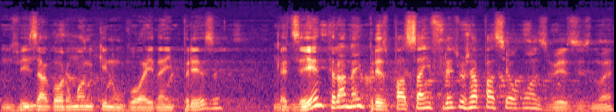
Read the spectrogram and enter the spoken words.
Uhum. Fiz agora um ano que não vou aí na empresa. Quer dizer, uhum. entrar na empresa, passar em frente eu já passei algumas vezes, não é?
